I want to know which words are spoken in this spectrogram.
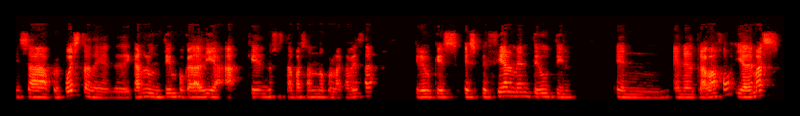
esa propuesta de, dedicarle un tiempo cada día a qué nos está pasando por la cabeza, creo que es especialmente útil en, el trabajo y además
